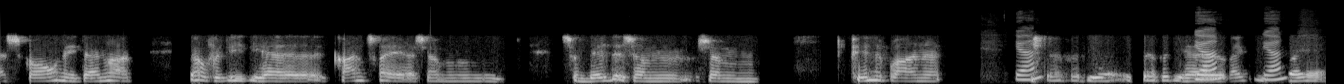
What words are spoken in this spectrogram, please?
af skovene i Danmark, det var fordi, de havde græntræer, som, som væltede som, som pindebrænde. Jørgen, I stedet for, de, i stedet for, de havde Jørgen, rigtig Jørgen, træer.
